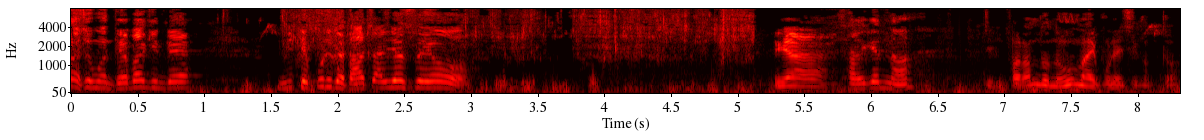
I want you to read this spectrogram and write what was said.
이거 사라지면 대박인데 밑에 뿌리가 다 잘렸어요. 야 살겠나? 바람도 너무 많이 부네 지금 또.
